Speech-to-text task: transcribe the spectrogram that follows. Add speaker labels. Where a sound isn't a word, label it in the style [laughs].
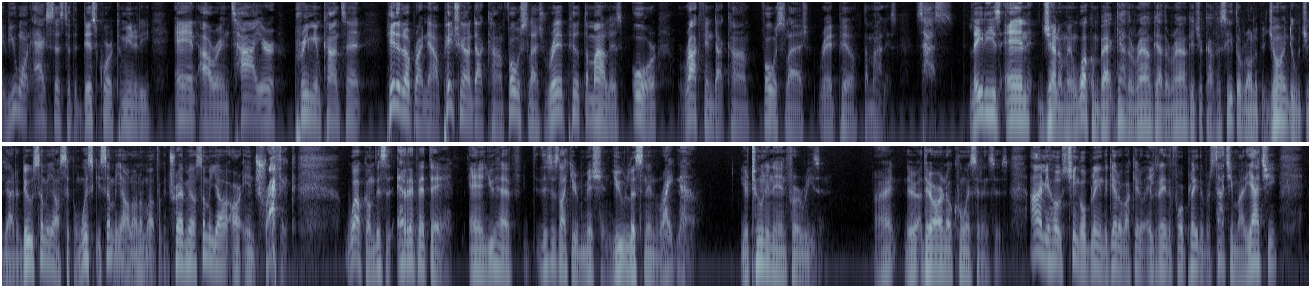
Speaker 1: If you want access to the Discord community and our entire premium content, hit it up right now. Patreon.com forward slash red pill tamales or rokfin.com forward slash red pill tamales. Sas. Ladies and gentlemen, welcome back. Gather around, gather around, get your cafecito, roll up your joint, do what you gotta do. Some of y'all sipping whiskey, some of y'all on a motherfucking treadmill, some of y'all are in traffic. Welcome. This is RPT, and you have this is like your mission. You listening right now. You're tuning in for a reason. All right, there there are no coincidences. I'm your host Chingo Bling, the Ghetto Vaquero, El Rey de Foreplay, the Versace Mariachi,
